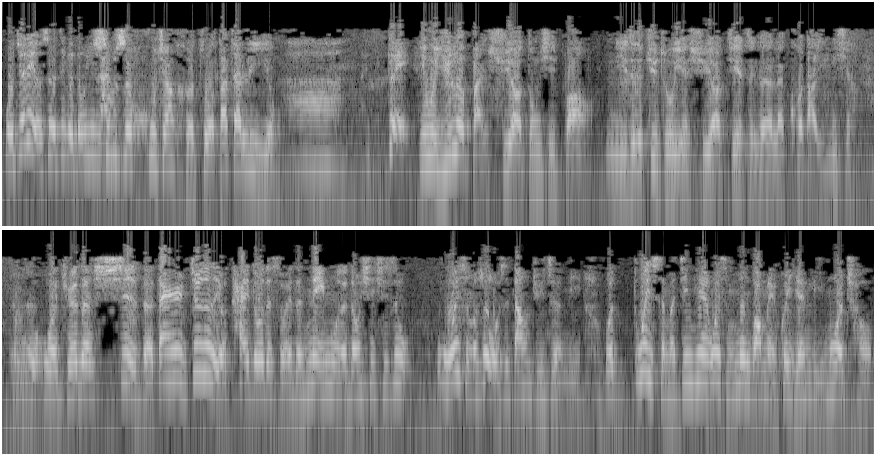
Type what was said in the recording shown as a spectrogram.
我觉得有时候这个东西是不是互相合作，大家利用啊？对，因为娱乐版需要东西报，你这个剧组也需要借这个来扩大影响，对不对？我我觉得是的，但是就是有太多的所谓的内幕的东西。其实我为什么说我是当局者迷？我为什么今天为什么孟广美会演李莫愁？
